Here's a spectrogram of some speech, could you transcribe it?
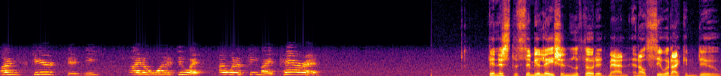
I'm scared, Sydney. I don't want to do it. I want to see my parents. Finish the simulation, Lithodid Man, and I'll see what I can do.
